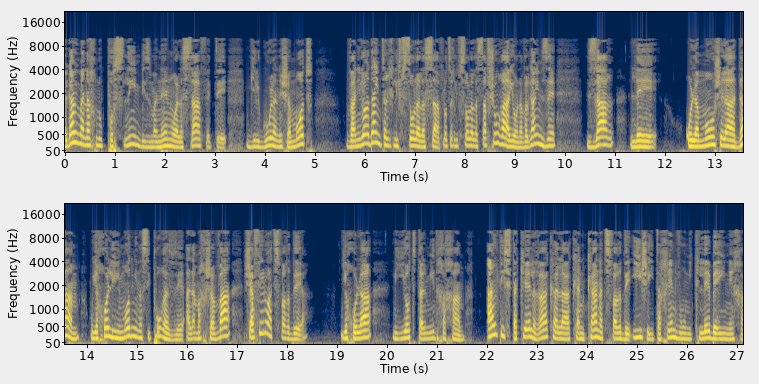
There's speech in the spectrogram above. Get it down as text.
וגם אם אנחנו פוסלים בזמננו על הסף את uh, גלגול הנשמות, ואני לא יודע אם צריך לפסול על הסף, לא צריך לפסול על הסף שום רעיון, אבל גם אם זה זר לעולמו של האדם, הוא יכול ללמוד מן הסיפור הזה על המחשבה שאפילו הצפרדע יכולה להיות תלמיד חכם. אל תסתכל רק על הקנקן הצפרדעי שייתכן והוא נקלה בעיניך,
